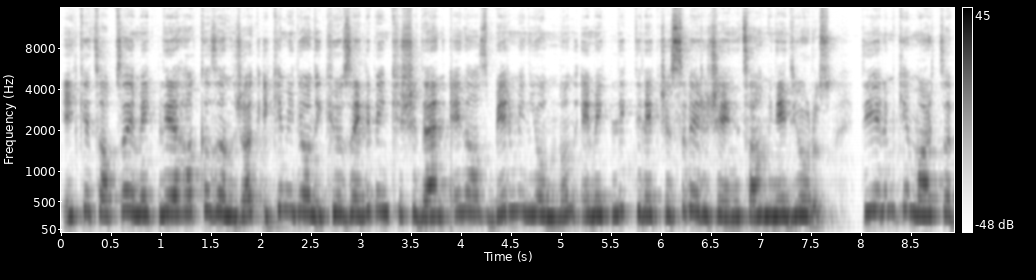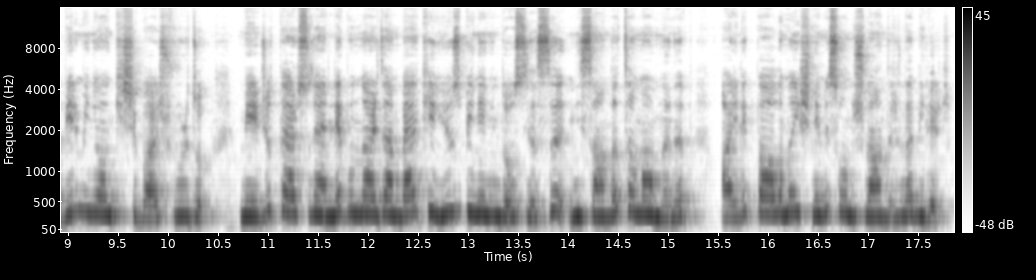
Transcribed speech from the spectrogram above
İlk etapta emekliye hak kazanacak 2 milyon 250 bin kişiden en az 1 milyonunun emeklilik dilekçesi vereceğini tahmin ediyoruz. Diyelim ki Mart'ta 1 milyon kişi başvurdu. Mevcut personelle bunlardan belki 100 binin dosyası Nisan'da tamamlanıp aylık bağlama işlemi sonuçlandırılabilir.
